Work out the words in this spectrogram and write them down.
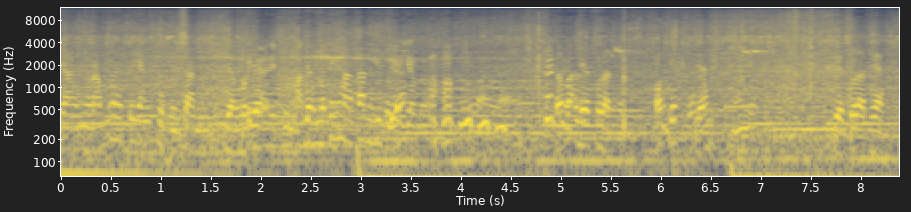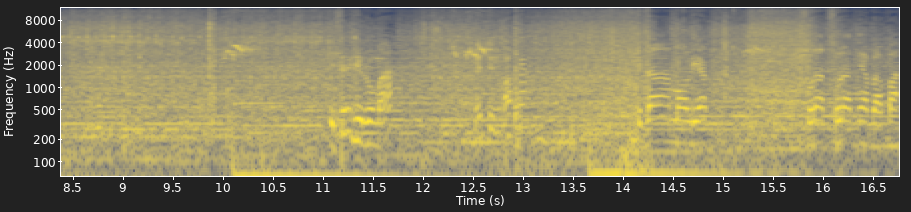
yang murah-murah itu yang kubusan Yang, yang, 3.000, yang penting makan gitu ya. Iya. Bapak lihat suratnya. Oke, ya. Lihat suratnya. Istri di rumah, Ini di rumah kan? Kita mau lihat surat-suratnya Bapak.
